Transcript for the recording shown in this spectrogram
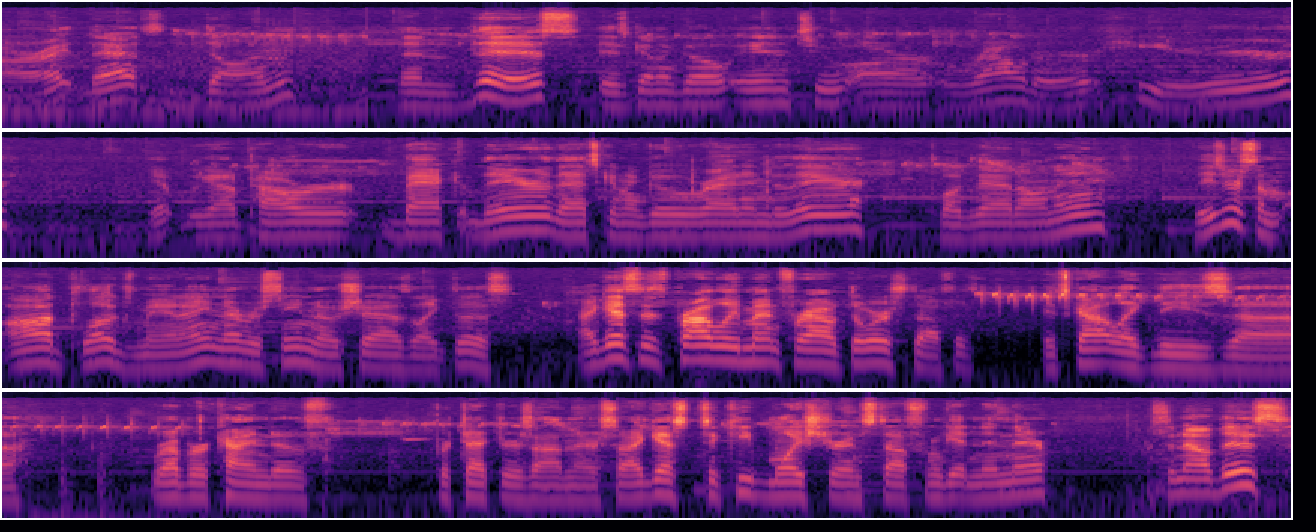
Alright, that's done. Then this is going to go into our router here. Yep, we got power back there. That's going to go right into there. Plug that on in. These are some odd plugs, man. I ain't never seen no Shaz like this. I guess it's probably meant for outdoor stuff. It's, it's got like these uh, rubber kind of protectors on there. So I guess to keep moisture and stuff from getting in there. So now this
